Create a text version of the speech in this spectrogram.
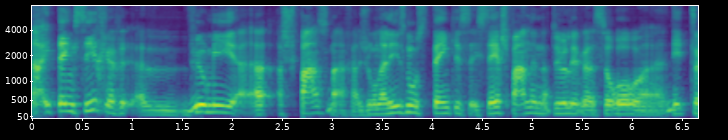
Nein, ich denke sicher, äh, würde mir äh, Spaß machen. Journalismus, denke ich, ist sehr spannend natürlich, äh, so nicht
